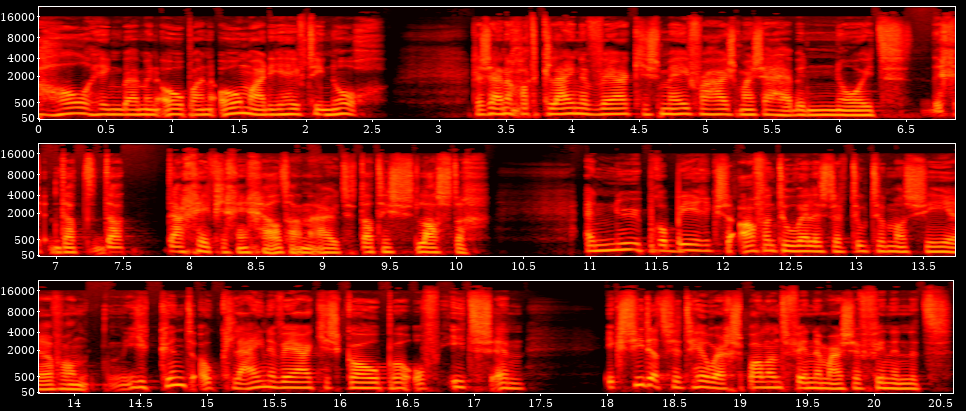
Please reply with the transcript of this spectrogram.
hal hing bij mijn opa en oma, die heeft hij nog. Er zijn nog wat kleine werkjes mee verhuisd, maar ze hebben nooit. Dat, dat, daar geef je geen geld aan uit. Dat is lastig. En nu probeer ik ze af en toe wel eens ertoe te masseren. Van je kunt ook kleine werkjes kopen of iets. En ik zie dat ze het heel erg spannend vinden, maar ze vinden het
